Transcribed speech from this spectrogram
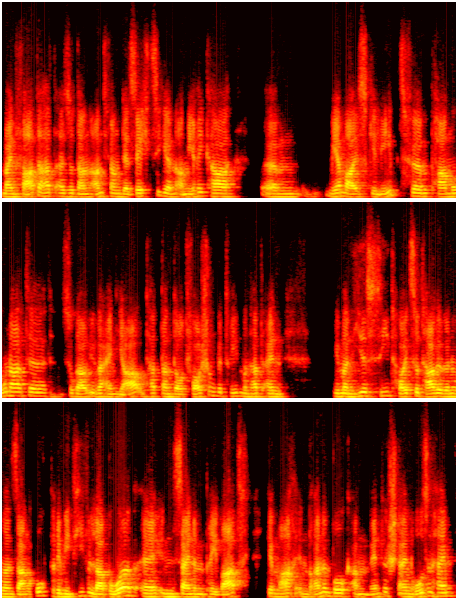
Mein Vater hat also dann Anfang der 60er in Amerika ähm, mehrmals gelebt für ein paar Monate, sogar über ein Jahr und hat dann dort Forschung betrieben und hat ein wie man hier sieht, heutzutage würde man sagen, hochprimitiven Labor äh, in seinem Privatgemach in Brandenburg am Wendelstein Rosenheim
